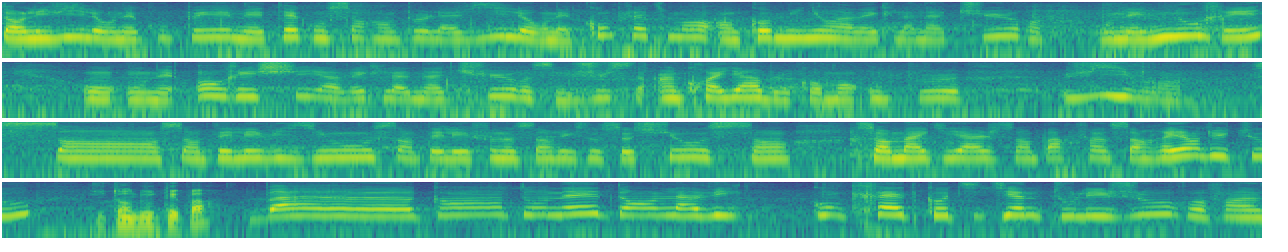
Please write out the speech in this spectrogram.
Dans les villes, on est coupé, mais dès qu'on sort un peu la ville, on est complètement en communion avec la nature, on est nourri, on, est enrichi avec la nature. C'est juste incroyable comment on peut vivre sans, télévision, sans téléphone, sans réseaux sociaux, sans maquillage, sans parfum, sans rien du tout. Tu t'en doutais pas Bah, euh, quand on est dans la vie concrète, quotidienne, tous les jours, enfin,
